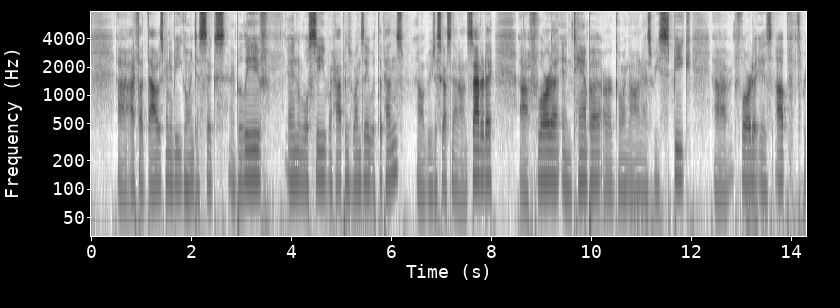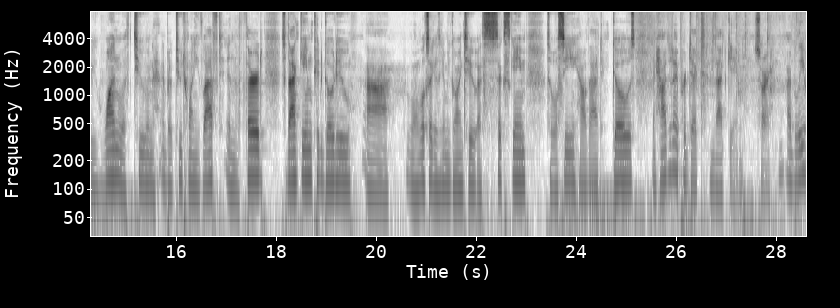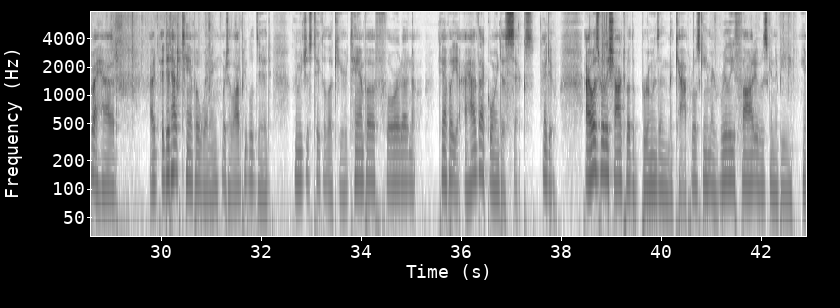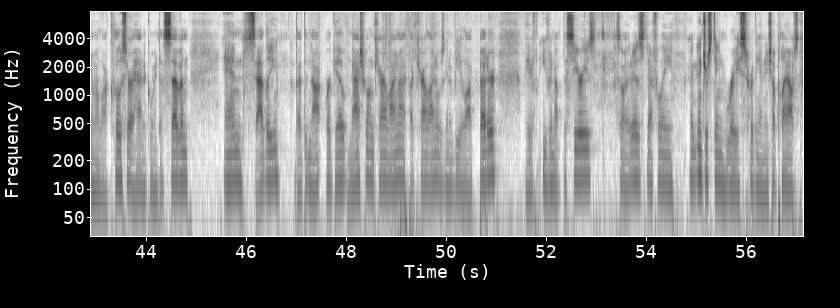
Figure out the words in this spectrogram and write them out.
Uh, I thought that was going to be going to six, I believe. And we'll see what happens Wednesday with the Pens. I'll be discussing that on Saturday. Uh, Florida and Tampa are going on as we speak. Uh, Florida is up 3 1 with two and about 220 left in the third. So that game could go to uh, well, it looks like it's going to be going to a sixth game. So we'll see how that goes. And how did I predict that game? Sorry, I believe I had, I, I did have Tampa winning, which a lot of people did. Let me just take a look here. Tampa, Florida, no, Tampa, yeah, I have that going to six. I do. I was really shocked about the Bruins and the Capitals game. I really thought it was going to be, you know, a lot closer. I had it going to seven. And sadly, that did not work out. Nashville and Carolina, I thought Carolina was going to be a lot better. They've evened up the series. So it is definitely an interesting race for the NHL playoffs.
